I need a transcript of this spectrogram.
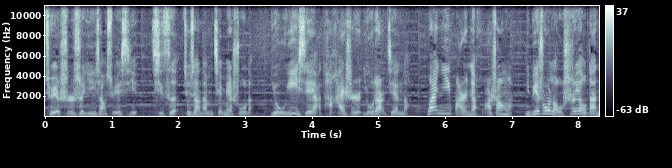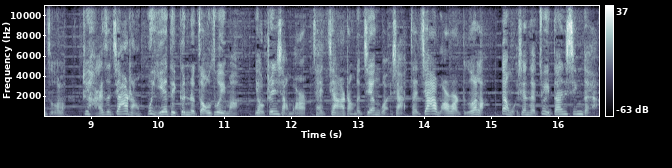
确实是影响学习。其次，就像咱们前面说的，有一些呀，它还是有点尖的，万一把人家划伤了，你别说老师要担责了，这孩子家长不也得跟着遭罪吗？要真想玩，在家长的监管下，在家玩玩得了。但我现在最担心的呀，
